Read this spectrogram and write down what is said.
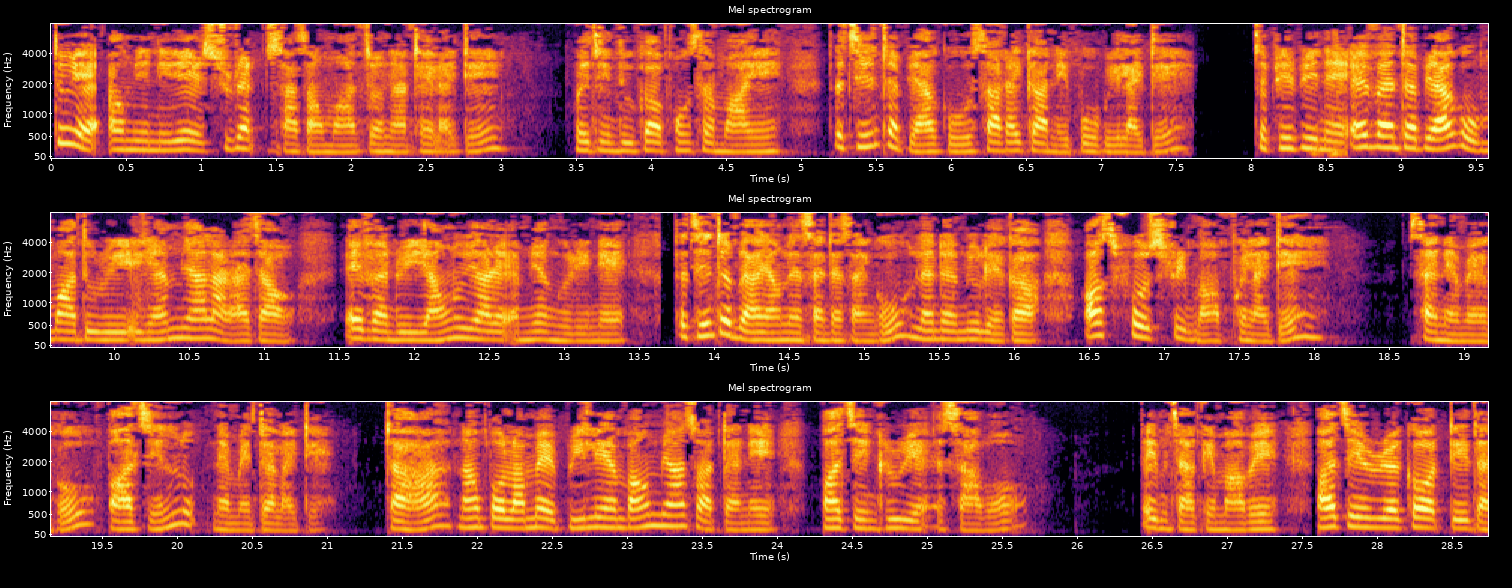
သူ့ရဲ့ အောင်မြင်နေတဲ့ Student စာစောင်မှာ ကြော်ငြာထည့်လိုက်တယ်။ဝယ်ချင်သူက ဖုန်းဆက်မှာရင်း သီချင်းဓာတ်ပြားကို စာတိုက်ကနေ ပို့ပေးလိုက်တယ်။တဖြည်းဖြည်းနဲ့အယ်ဘမ်ဓာတ်ပြားကို မှာသူတွေ အရမ်းများလာတာကြောင့်အယ်ဘမ်တွေ ရောင်းလို့ရတဲ့ အမြတ်ငွေတွေနဲ့ သီချင်းဓာတ်ပြားရောင်းတဲ့ ဆိုင်တဆိုင်ကို လန်ဒန်မြို့လယ်က Oxford Street မှာ ဖွင့်လိုက်တယ်။ဆိုင်နာမည်ကို Virgin လို့ နာမည်တပ်လိုက်တယ် ဒါဟာ နောက်ပေါ်လာမယ့် ဘီလီယံပေါင်းများစွာတန်တဲ့ Virgin Group ရဲ့ အစားပေါ့။သိပ်မကြာခင်မှာပဲ Virgin Record တေးသံ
